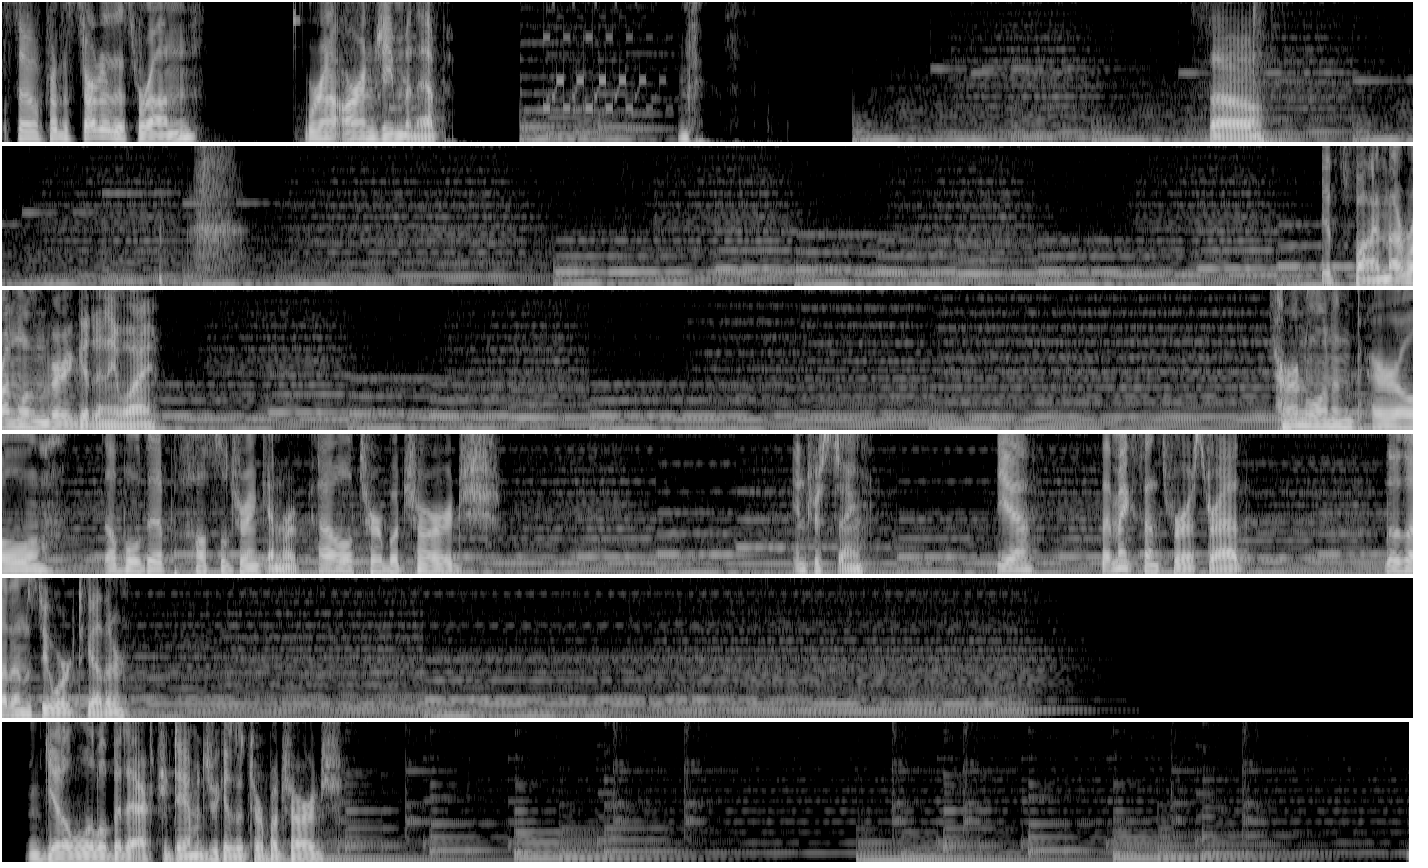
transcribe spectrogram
So for the start of this run, we're gonna RNG manip. so It's fine. That run wasn't very good anyway. Turn one in peril, double dip, hustle drink, and repel, turbocharge. Interesting. Yeah, that makes sense for a strat. Those items do work together. Get a little bit of extra damage because of turbocharge.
